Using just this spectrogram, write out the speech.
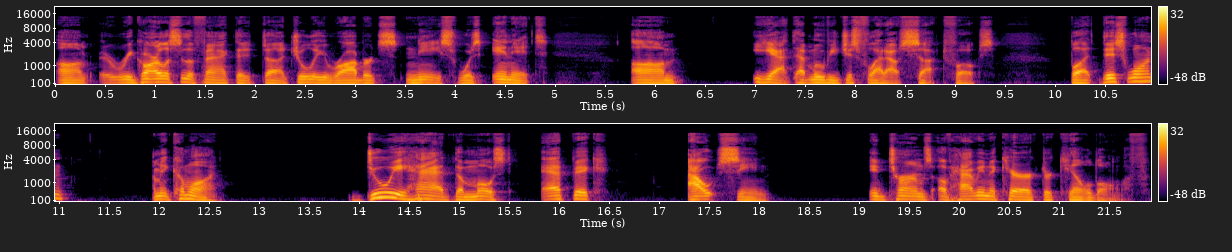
um, regardless of the fact that uh, Julie Roberts' niece was in it. Um, yeah, that movie just flat out sucked, folks. But this one, I mean, come on. Dewey had the most epic out scene in terms of having a character killed off.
